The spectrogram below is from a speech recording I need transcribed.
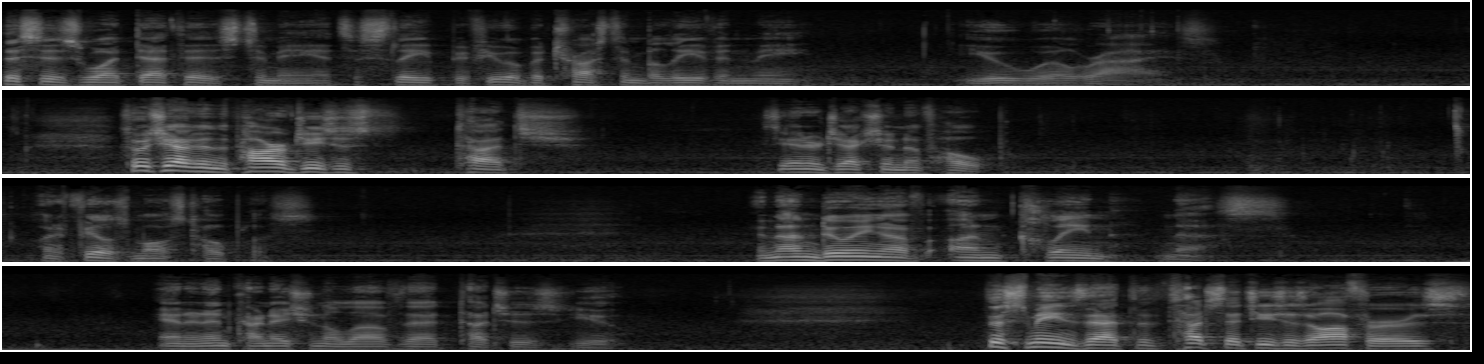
This is what death is to me. It's a sleep. If you will but trust and believe in me, you will rise. So what you have in the power of Jesus' touch is the interjection of hope when it feels most hopeless an undoing of uncleanness, and an incarnational love that touches you. This means that the touch that Jesus offers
